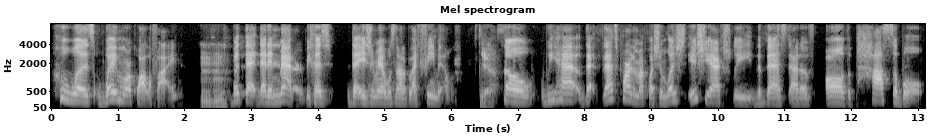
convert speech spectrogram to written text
who was way more qualified, mm-hmm. but that that didn't matter because the Asian man was not a black female. Yeah. So we have that. That's part of my question. Was is she actually the best out of all the possible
